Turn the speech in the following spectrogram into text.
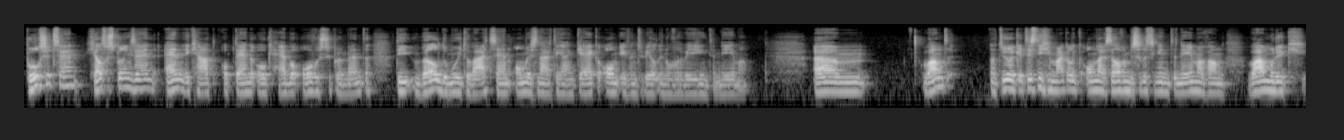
bullshit zijn, geldverspilling zijn. En ik ga het op het einde ook hebben over supplementen die wel de moeite waard zijn om eens naar te gaan kijken, om eventueel in overweging te nemen. Um, want natuurlijk, het is niet gemakkelijk om daar zelf een beslissing in te nemen van waar moet ik,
